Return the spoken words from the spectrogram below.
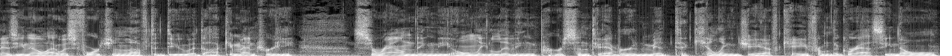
As you know, I was fortunate enough to do a documentary surrounding the only living person to ever admit to killing JFK from the grassy knoll.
